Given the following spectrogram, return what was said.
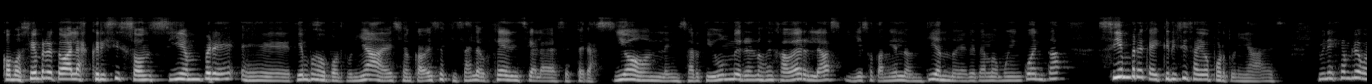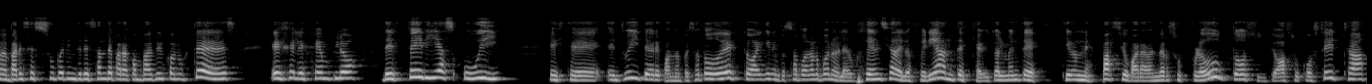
Como siempre, todas las crisis son siempre eh, tiempos de oportunidades y aunque a veces quizás la urgencia, la desesperación, la incertidumbre no nos deja verlas, y eso también lo entiendo y hay que tenerlo muy en cuenta, siempre que hay crisis hay oportunidades. Y un ejemplo que me parece súper interesante para compartir con ustedes es el ejemplo de Ferias UI, este, en Twitter, cuando empezó todo esto, alguien empezó a poner, bueno, la urgencia de los feriantes, que habitualmente tienen un espacio para vender sus productos y toda su cosecha,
